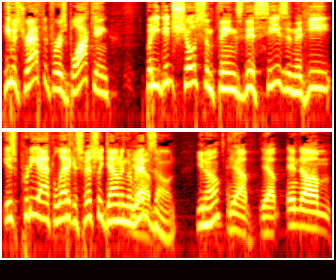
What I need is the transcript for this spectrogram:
he was drafted for his blocking, but he did show some things this season that he is pretty athletic, especially down in the Yeah. red zone. You know, Yeah, yeah, and um,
